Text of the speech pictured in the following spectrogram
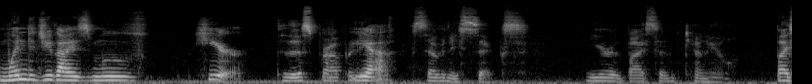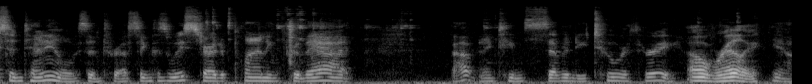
When did you guys move here? To this property? Yeah. 76. Year of the bicentennial. Bicentennial was interesting because we started planning for that about 1972 or 3. Oh, really? Yeah.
